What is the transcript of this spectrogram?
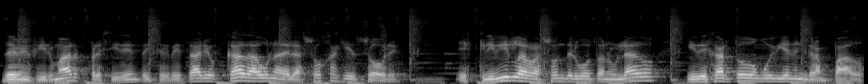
Deben firmar presidente y secretario cada una de las hojas y el sobre, escribir la razón del voto anulado y dejar todo muy bien engrampado.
